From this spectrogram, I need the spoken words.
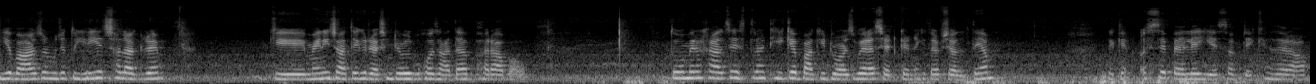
ये वाज और मुझे तो यही अच्छा लग रहा है कि मैं नहीं चाहती कि ड्रेसिंग टेबल बहुत ज़्यादा भरा हुआ हो। तो मेरे ख्याल से इस तरह ठीक है, बाकी ड्रॉर्स वगैरह सेट करने की तरफ़ चलते हैं हम। लेकिन उससे पहले ये सब देखें ज़रा आप।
